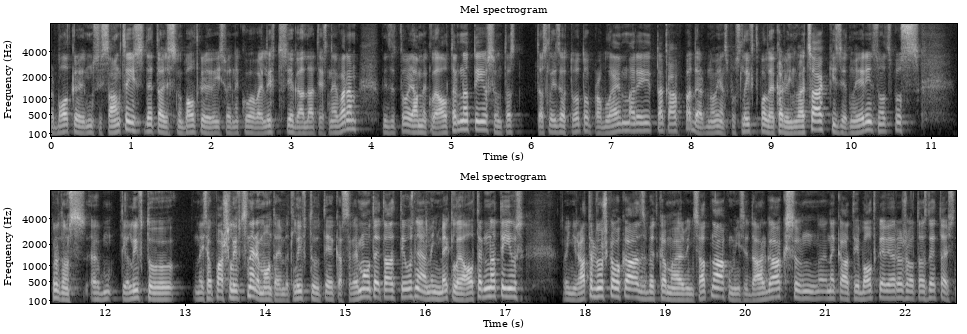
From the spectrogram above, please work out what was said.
Ar Baltkrieviju mums ir sankcijas, detaļas no Baltkrievijas vai neko, vai liftus iegādāties nevaram. Līdz ar to jāmeklē alternatīvas, un tas, tas līdz ar to, to problēmu arī padara. No vienas puses, lifti paliek ar vien vecāki, iziet no ierīces, no otras puses, protams, tie liftu, mēs jau paši liftus neremontējam, bet liftu tie, kas remontē, tā, tie uzņēmumi meklē alternatīvas. Viņi ir atraduši kaut kādas, bet kamēr viņas atnāk, viņas ir dārgākas nekā tie Baltkrievijā ražotās detaļas.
